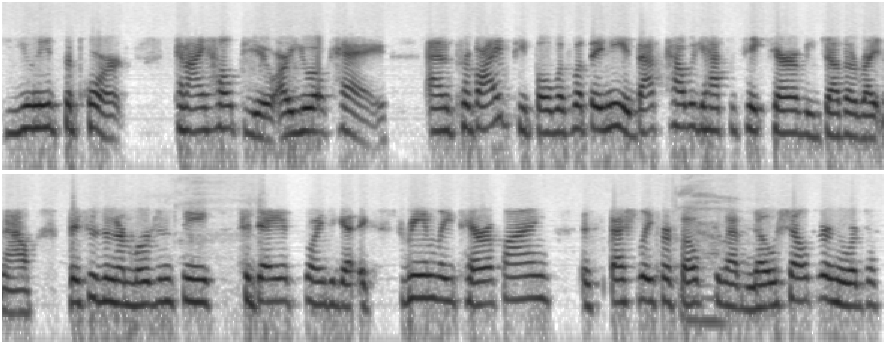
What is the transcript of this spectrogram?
do you need support? Can I help you? Are you okay? And provide people with what they need. That's how we have to take care of each other right now. This is an emergency. Today it's going to get extremely terrifying, especially for folks yeah. who have no shelter, who are just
